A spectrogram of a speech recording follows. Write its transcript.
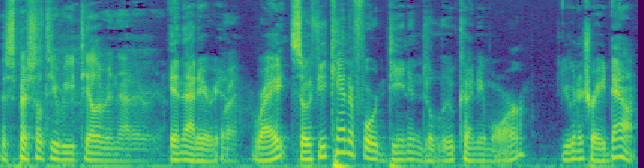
The specialty retailer in that area. in that area, Right. right? So if you can't afford Dean and DeLuca anymore, you're going to trade down.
